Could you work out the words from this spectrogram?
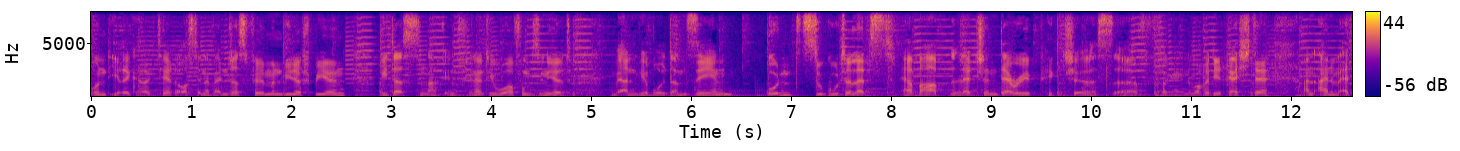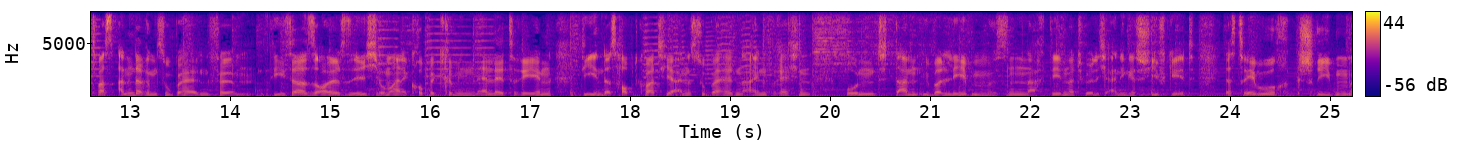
und ihre Charaktere aus den Avengers-Filmen widerspielen. Wie das nach Infinity War funktioniert, werden wir wohl dann sehen. Und zu guter Letzt erwarb Legendary Pictures äh, vergangene Woche die Rechte an einem etwas anderen Superheldenfilm. Dieser soll sich um eine Gruppe Kriminelle drehen, die in das Hauptquartier eines Superhelden einbrechen und dann überleben müssen nachdem natürlich einiges schief geht. Das Drehbuch schrieben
